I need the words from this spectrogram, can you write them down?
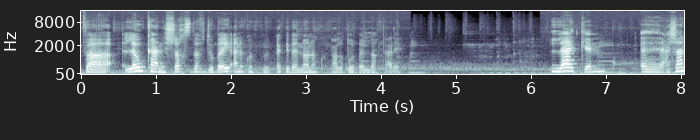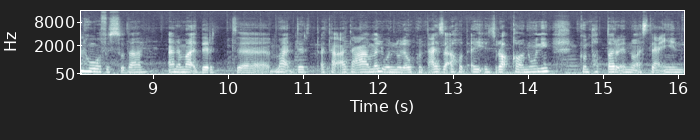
فلو كان الشخص ده في دبي أنا كنت متاكد إنه أنا كنت على طول بلغت عليه. لكن آه عشان هو في السودان أنا ما قدرت ما قدرت أتعامل وإنه لو كنت عايزه اخذ أي إجراء قانوني كنت هضطر إنه أستعين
